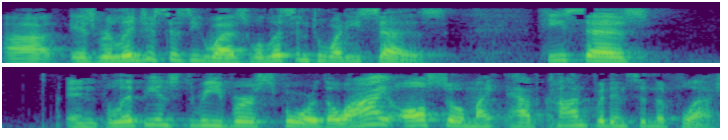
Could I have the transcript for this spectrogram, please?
uh, as religious as he was, well, listen to what he says. He says in Philippians 3, verse 4 Though I also might have confidence in the flesh,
